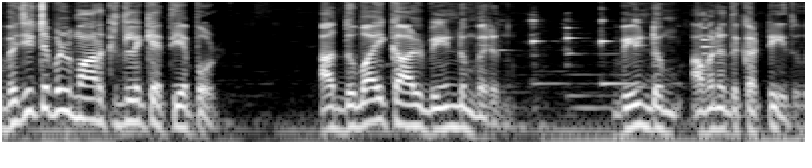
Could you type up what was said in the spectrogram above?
വെജിറ്റബിൾ മാർക്കറ്റിലേക്ക് എത്തിയപ്പോൾ ആ ദുബായ് കാൾ വീണ്ടും വരുന്നു. വീണ്ടും അവനത് കട്ട് ചെയ്തു.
